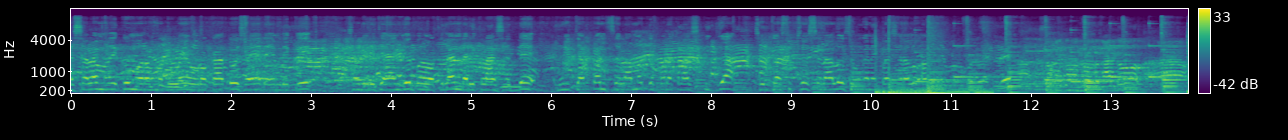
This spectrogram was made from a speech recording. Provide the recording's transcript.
Assalamualaikum warahmatullahi wabarakatuh. Saya DMDK asal dari Cianjur perwakilan dari kelas D mengucapkan selamat kepada kelas 3 semoga sukses selalu semoga naik kelas selalu amin. Assalamualaikum warahmatullahi wabarakatuh.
